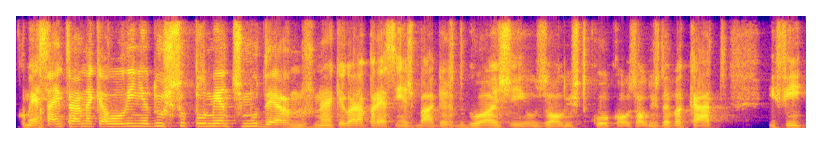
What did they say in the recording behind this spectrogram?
começa a entrar naquela linha dos suplementos modernos, né? que agora aparecem as bagas de goji, os óleos de coco, os óleos de abacate, enfim,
